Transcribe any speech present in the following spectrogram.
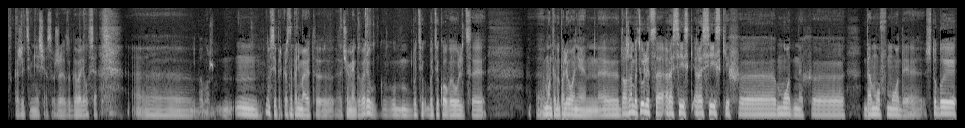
скажите мне сейчас уже заговорился. э, Не поможем. Ну, все прекрасно понимают, э, о чем я говорю. Бути- Бутиковые улицы Монте-Наполеоне. Должна быть улица российск- российских э, модных домов моды, чтобы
